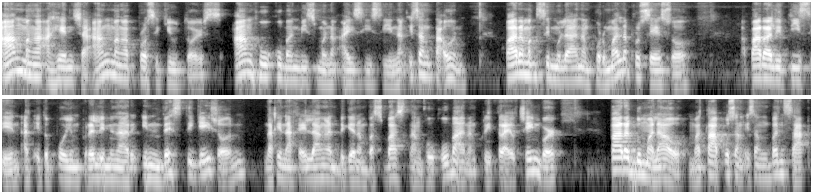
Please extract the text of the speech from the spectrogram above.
ang mga ahensya, ang mga prosecutors, ang hukuman mismo ng ICC ng isang taon para magsimula ng formal na proseso para litisin at ito po yung preliminary investigation na kinakailangan bigyan ng basbas ng hukuman ng pre-trial chamber para gumalaw matapos ang isang bansa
